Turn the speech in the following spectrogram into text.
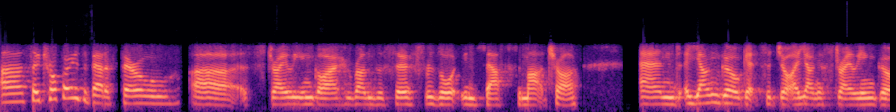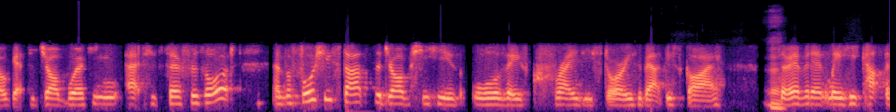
Uh, so Troppo is about a feral uh, Australian guy who runs a surf resort in South Sumatra, and a young girl gets a job. A young Australian girl gets a job working at his surf resort, and before she starts the job, she hears all of these crazy stories about this guy. Uh. So evidently, he cut the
